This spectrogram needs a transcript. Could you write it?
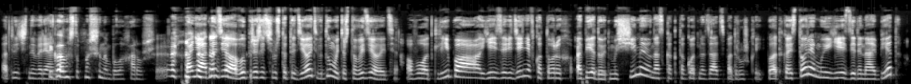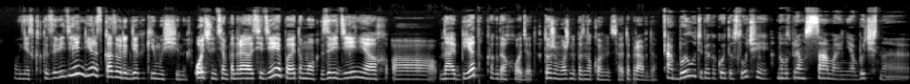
отличный вариант. И главное, чтобы машина была хорошая. Понятное дело, вы прежде чем что-то делать, вы думаете, что вы делаете. Вот. Либо есть заведения, в которых обедают мужчины. У нас как-то год назад с подружкой была такая история, мы ездили на обед, в несколько заведений и рассказывали, где какие мужчины. Очень всем понравилась идея, поэтому в заведениях э, на обед, когда ходят, тоже можно познакомиться, это правда. А был у тебя какой-то случай, ну вот прям самое необычное,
